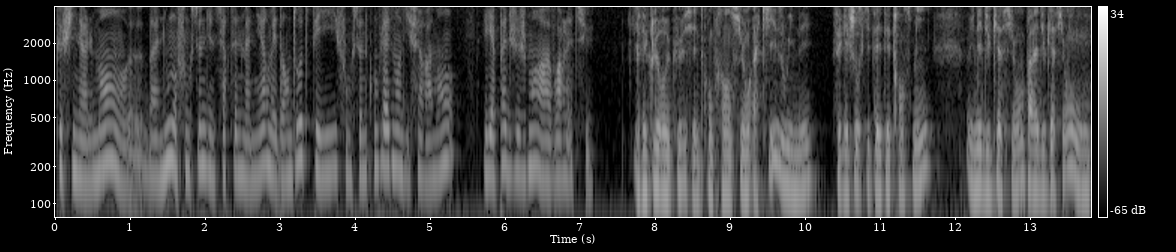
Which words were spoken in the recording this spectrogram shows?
que finalement, euh, bah, nous, on fonctionne d'une certaine manière, mais dans d'autres pays, ils fonctionnent complètement différemment, et il n'y a pas de jugement à avoir là-dessus. Avec le recul, c'est une compréhension acquise ou innée? C'est quelque chose qui t'a été transmis? Une éducation, par éducation Ou, ou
